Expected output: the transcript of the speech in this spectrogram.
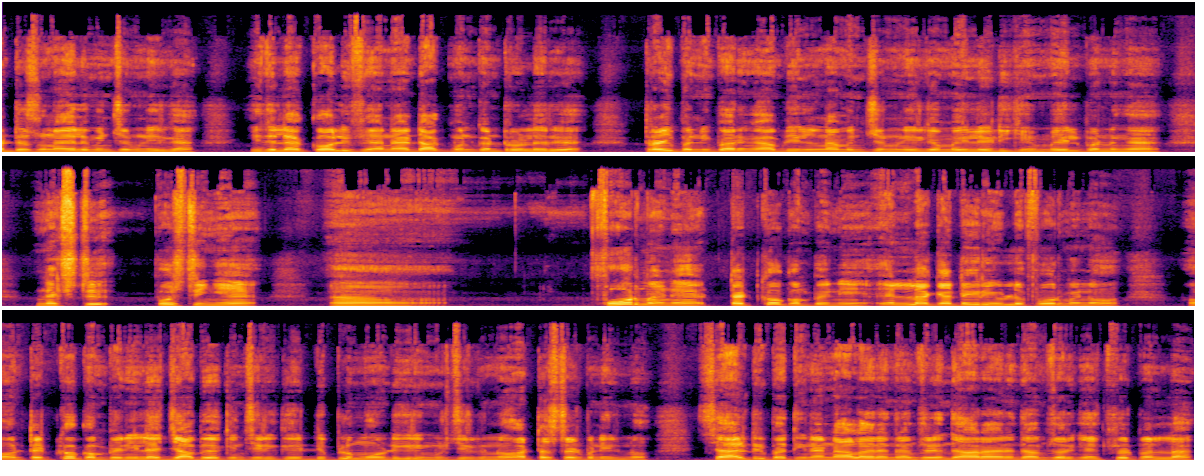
அட்ரஸும் நான் இதில் மென்ஷன் பண்ணியிருக்கேன். இதில் குவாலிஃபையான டாக்குமெண்ட் கண்ட்ரோலரு ட்ரை பண்ணி பாருங்கள் அப்படி இல்லைன்னா மென்ஷன் பண்ணியிருக்கேன் மெயில் ஐடிக்கு மெயில் பண்ணுங்கள் next posting foreman Tedco company எல்லா கேட்டகரியும் உள்ள ஃபோர்மேனும் டெட்கோ கம்பெனியில் ஜாப் வேக்கன்சி இருக்குது டிப்ளமோ டிகிரி முடிச்சிருக்கணும் அட்டஸ்டட் பண்ணியிருக்கணும் சேல்ரி பார்த்தீங்கன்னா நாலாயிரம் திராம்ஸ்லேருந்து ஆறாயிரம் திராம்ஸ் வரைக்கும் எக்ஸ்பெக்ட் பண்ணலாம்.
